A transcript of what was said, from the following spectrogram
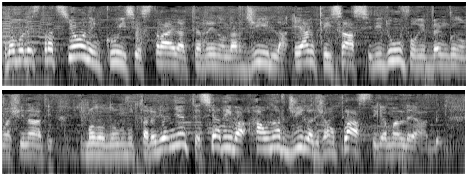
Dopo l'estrazione in cui si estrae dal terreno l'argilla e anche i sassi di tufo che vengono macinati in modo da non buttare via niente, si arriva a un'argilla diciamo plastica malleabile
